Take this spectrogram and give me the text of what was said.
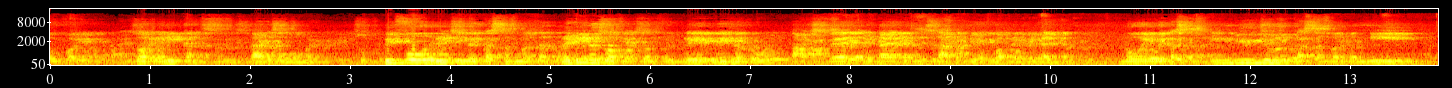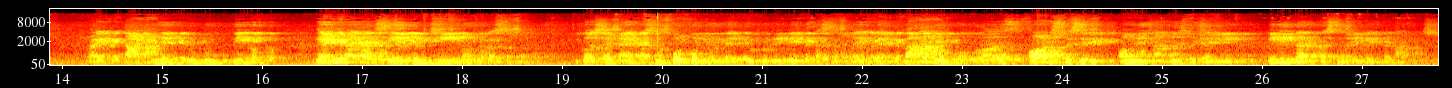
to for your compliance or any concerns, that is a moment. So before reaching a customer, the readiness of yourself will play a major role. That's where the entire business strategy of cognitive will help you. Knowing the customer, individual customer need, right? That will help you to make up entire salient chain of the customer. Because entire customer portfolio will help you to retain the customer lifetime value across all specific omni-channel, especially any current customer engagement aspects.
